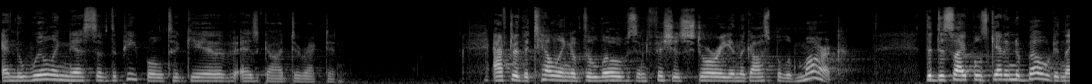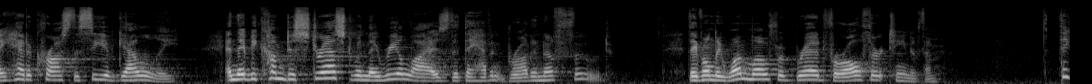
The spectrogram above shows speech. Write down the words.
and the willingness of the people to give as God directed. After the telling of the loaves and fishes story in the Gospel of Mark, the disciples get in a boat and they head across the Sea of Galilee. And they become distressed when they realize that they haven't brought enough food. They've only one loaf of bread for all 13 of them. They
